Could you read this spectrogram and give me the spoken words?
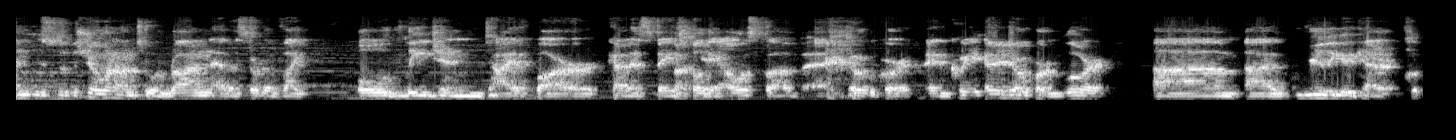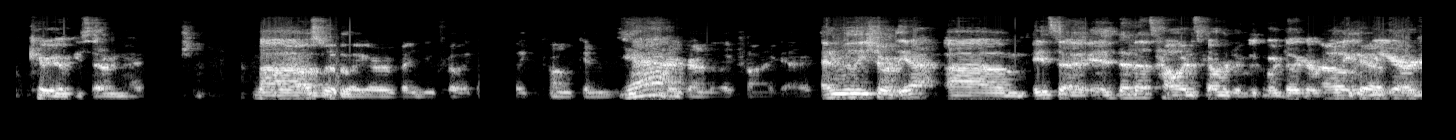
and so the show went on to a run at a sort of like old Legion dive bar kind of space Fuck called yeah. the Ellis Club at Dovercourt and Queen, uh, Dovercourt and Bloor. Um, uh, really good karaoke Saturday night. Well, Um, also like are a venue for like like punk and Yeah. underground electronic acts. And really short, yeah. Um, it's a it, that's how I discovered it. Was going to like a really Okay, weird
